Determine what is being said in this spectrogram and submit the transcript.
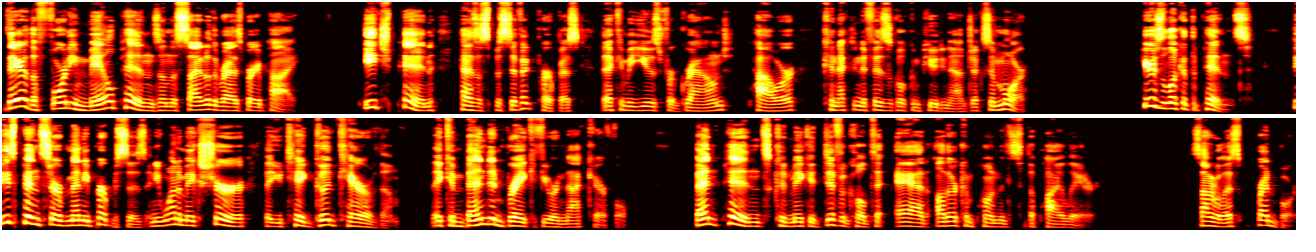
They are the 40 male pins on the side of the Raspberry Pi. Each pin has a specific purpose that can be used for ground, power, connecting to physical computing objects, and more. Here's a look at the pins. These pins serve many purposes, and you want to make sure that you take good care of them. They can bend and break if you are not careful. Bent pins could make it difficult to add other components to the Pi later. Solderless breadboard.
